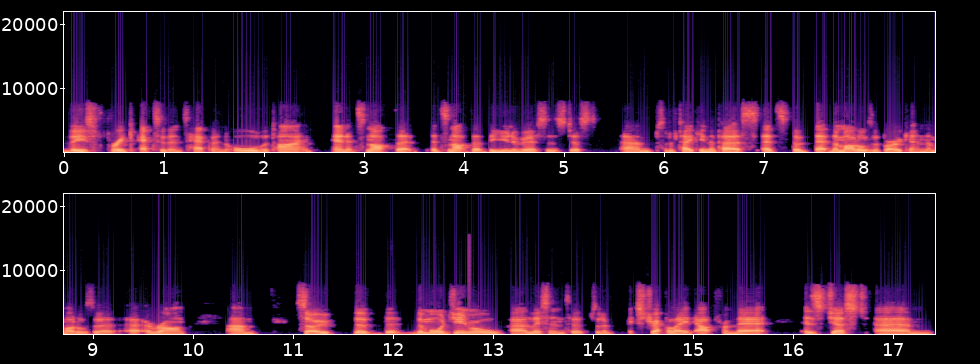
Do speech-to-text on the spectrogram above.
these freak accidents happen all the time and it's not that it's not that the universe is just um, sort of taking the piss it's the, that the models are broken the models are, are, are wrong um, so the, the the more general uh, lesson to sort of extrapolate out from that is just um,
